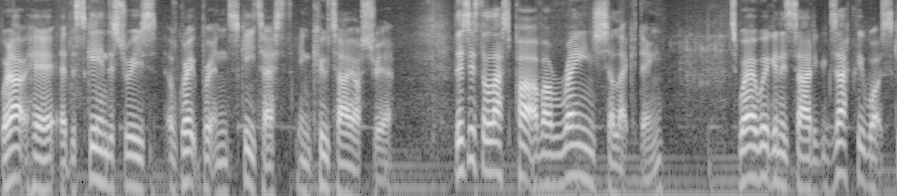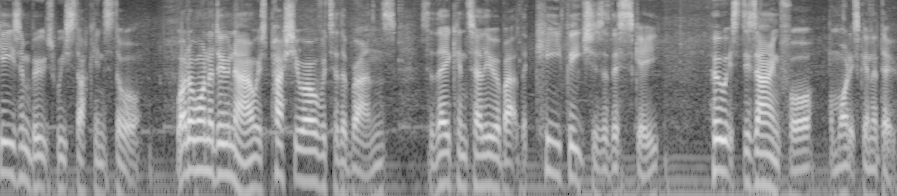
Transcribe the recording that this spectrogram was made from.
we're out here at the Ski Industries of Great Britain ski test in Kühtai, Austria. This is the last part of our range selecting. It's where we're going to decide exactly what skis and boots we stock in store. What I want to do now is pass you over to the brands so they can tell you about the key features of this ski, who it's designed for and what it's going to do.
